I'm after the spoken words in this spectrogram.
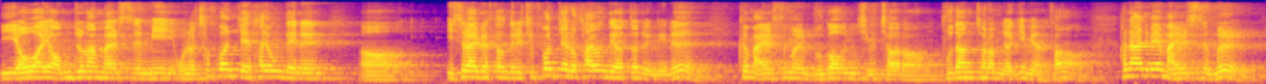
이 여호와의 엄중한 말씀이 오늘 첫 번째 사용되는 어, 이스라엘 백성들이 첫 번째로 사용되었던 의미는 그 말씀을 무거운 짐처럼 부담처럼 여기면서 하나님의 말씀을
